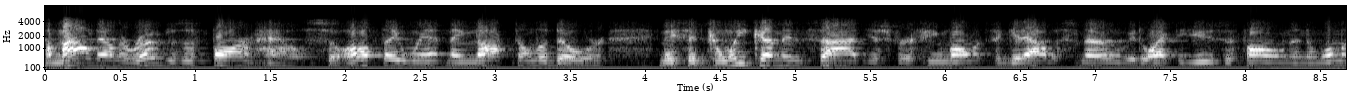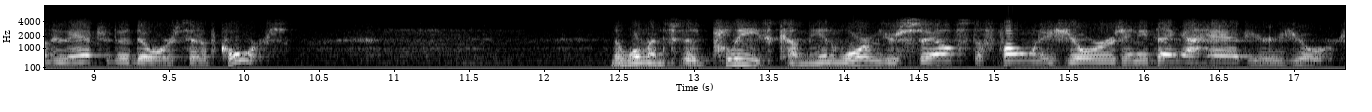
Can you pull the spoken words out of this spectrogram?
A mile down the road was a farmhouse, so off they went and they knocked on the door. And they said, Can we come inside just for a few moments and get out of the snow? And we'd like to use the phone. And the woman who answered the door said, Of course. The woman said, Please come in, warm yourselves. The phone is yours. Anything I have here is yours.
